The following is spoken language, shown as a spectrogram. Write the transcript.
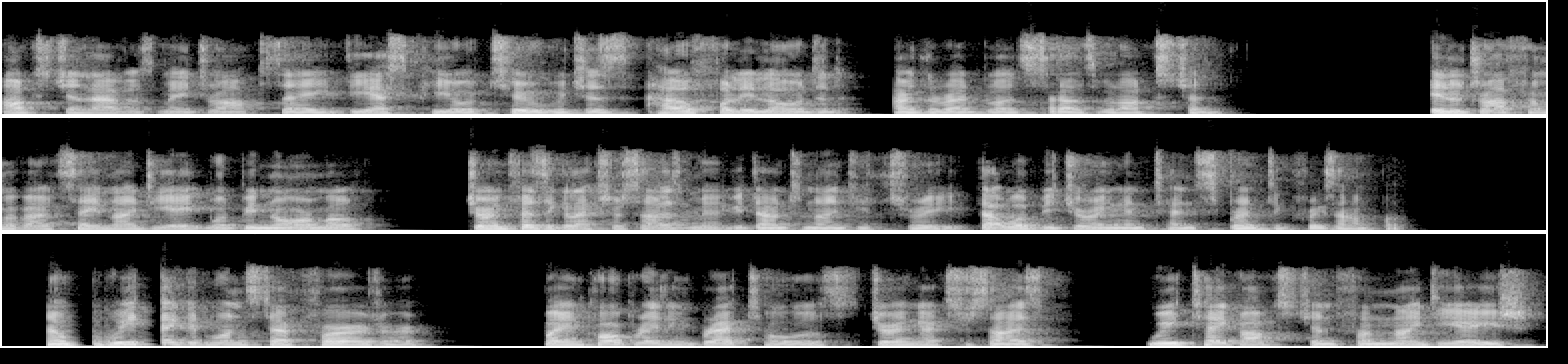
oxygen levels may drop, say, the SpO2, which is how fully loaded are the red blood cells with oxygen. It'll drop from about, say, 98 would be normal. During physical exercise, maybe down to 93. That would be during intense sprinting, for example. Now, we take it one step further. By incorporating breath holds during exercise, we take oxygen from 98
